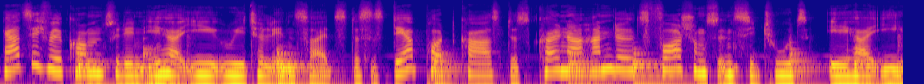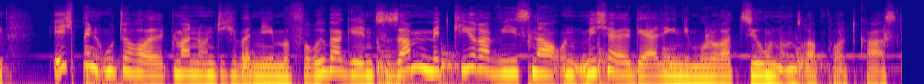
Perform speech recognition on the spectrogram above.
Herzlich willkommen zu den EHI Retail Insights. Das ist der Podcast des Kölner Handelsforschungsinstituts EHI. Ich bin Ute Holtmann und ich übernehme vorübergehend zusammen mit Kira Wiesner und Michael Gerling die Moderation unserer Podcasts.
